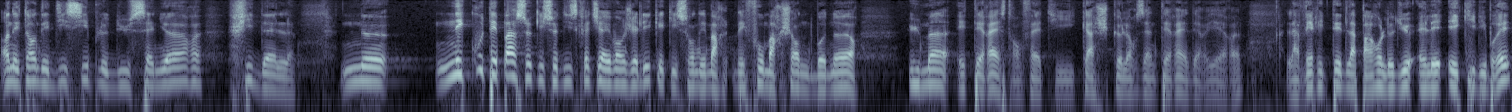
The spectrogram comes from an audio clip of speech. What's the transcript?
en étant des disciples du Seigneur fidèles. Ne, n'écoutez pas ceux qui se disent chrétiens évangéliques et qui sont des, des faux marchands de bonheur humains et terrestres en fait, ils cachent que leurs intérêts derrière. Hein. La vérité de la parole de Dieu, elle est équilibrée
